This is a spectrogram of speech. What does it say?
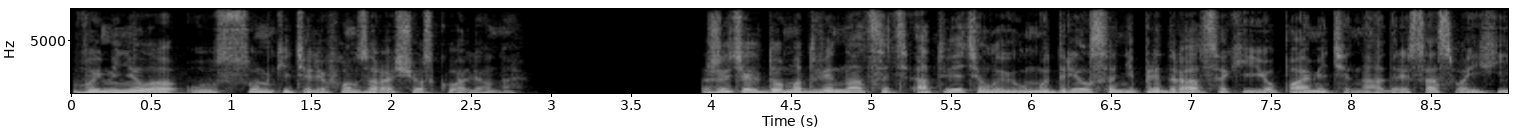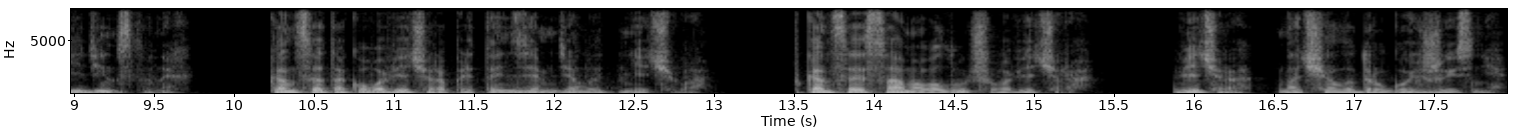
Выменила у сумки телефон за расческу Алена. Житель дома 12 ответил и умудрился не придраться к ее памяти на адреса своих единственных. В конце такого вечера претензиям делать нечего в конце самого лучшего вечера. Вечера — начала другой жизни.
